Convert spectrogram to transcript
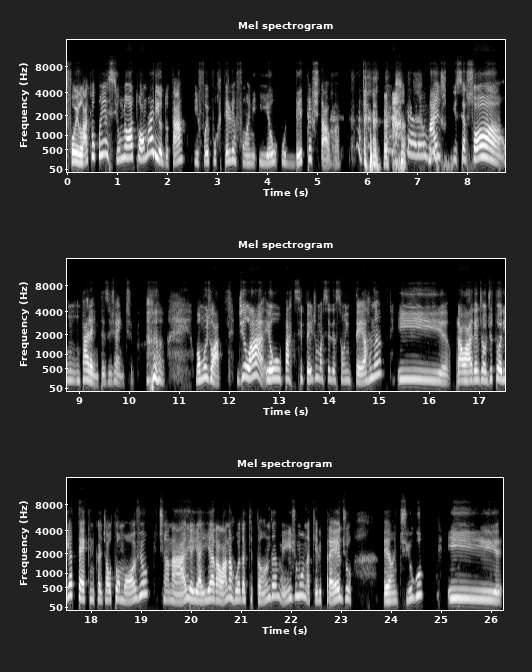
foi lá que eu conheci o meu atual marido, tá? E foi por telefone e eu o detestava. Mas isso é só um, um parêntese, gente. Vamos lá. De lá, eu participei de uma seleção interna e para a área de auditoria técnica de automóvel que tinha na área e aí era lá na Rua da Quitanda mesmo, naquele prédio é antigo. E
